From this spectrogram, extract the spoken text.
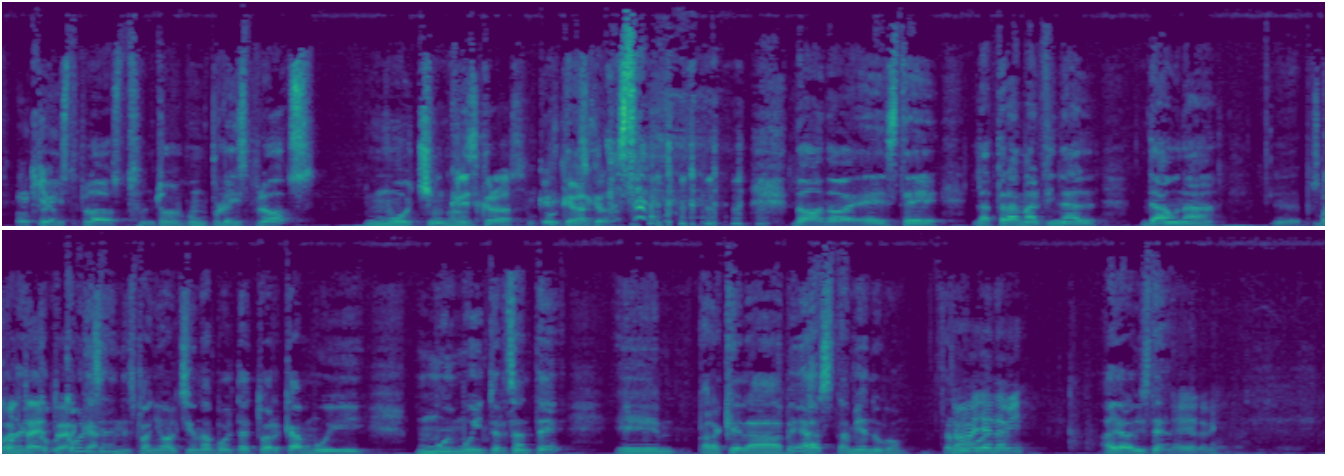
Un twist plus un, un twist plus muy chingón. Un criss cross. Un criss cross. no no este la trama al final da una eh, pues, ¿cómo Vuelta le- de ¿cómo, cómo tuerca. dicen en español? Sí, una vuelta de tuerca muy, muy, muy interesante eh, para que la veas también, Hugo. Está No, muy ya la vi. ¿Ah, ya la viste? Ya, ya la vi.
